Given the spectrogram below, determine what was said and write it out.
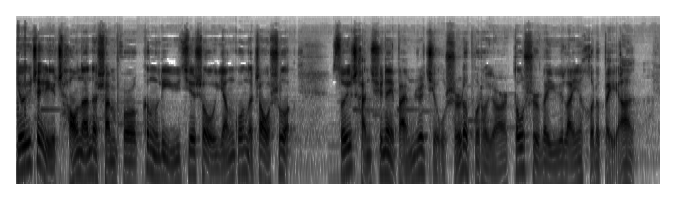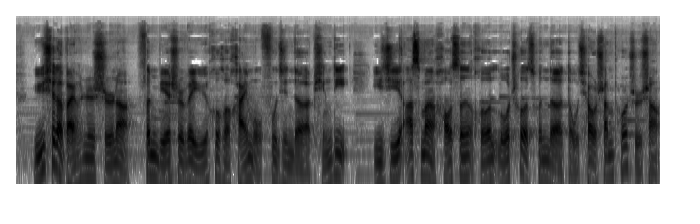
由于这里朝南的山坡更利于接受阳光的照射。所以，产区内百分之九十的葡萄园都是位于莱茵河的北岸，余下的百分之十呢，分别是位于赫赫海姆附近的平地，以及阿斯曼豪森和罗彻村的陡峭山坡之上。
